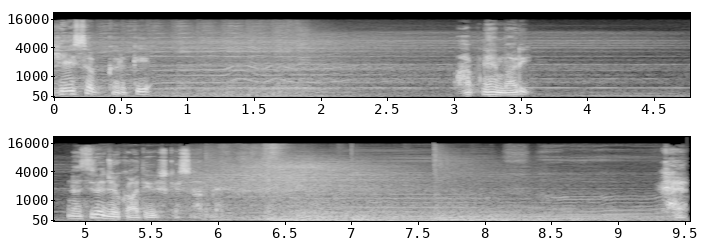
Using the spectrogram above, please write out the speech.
ये सब करके आपने हमारी नज़रें झुका दी उसके सामने। खैर,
